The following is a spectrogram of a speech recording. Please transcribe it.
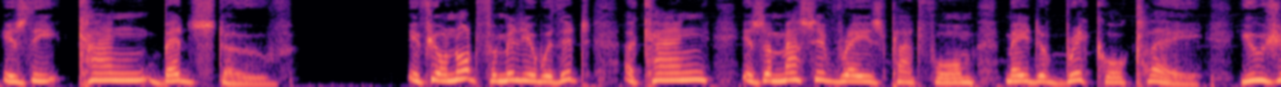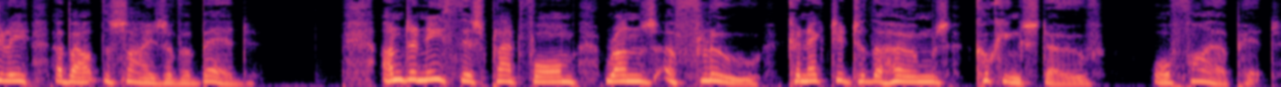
is the Kang bed stove. If you're not familiar with it, a kang is a massive raised platform made of brick or clay, usually about the size of a bed. Underneath this platform runs a flue connected to the home's cooking stove or fire pit.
